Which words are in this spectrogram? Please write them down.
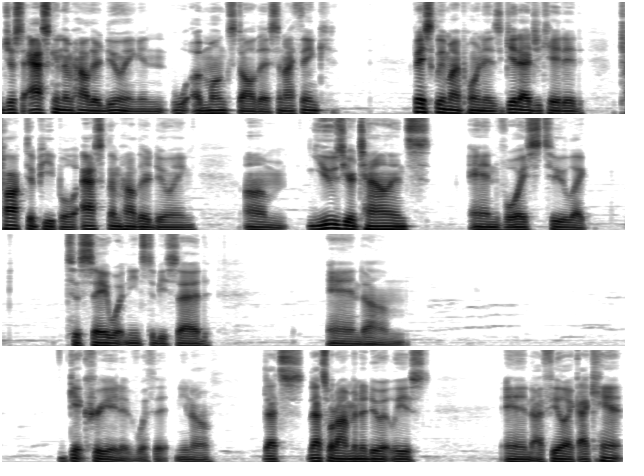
just asking them how they're doing and amongst all this and i think basically my point is get educated talk to people ask them how they're doing um, use your talents and voice to like to say what needs to be said and um, get creative with it you know that's that's what i'm gonna do at least and i feel like i can't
